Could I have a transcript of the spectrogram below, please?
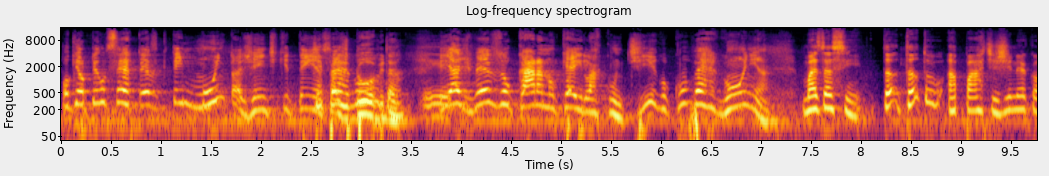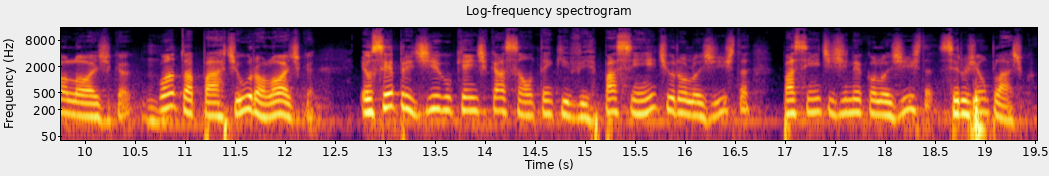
porque eu tenho certeza que tem muita gente que tem que essas pergunta. dúvidas. E... e... às vezes o cara não quer ir lá contigo com vergonha. Mas assim, tanto a parte ginecológica hum. quanto a parte urológica, eu sempre digo que a indicação tem que vir paciente urologista, paciente ginecologista, cirurgião plástico.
